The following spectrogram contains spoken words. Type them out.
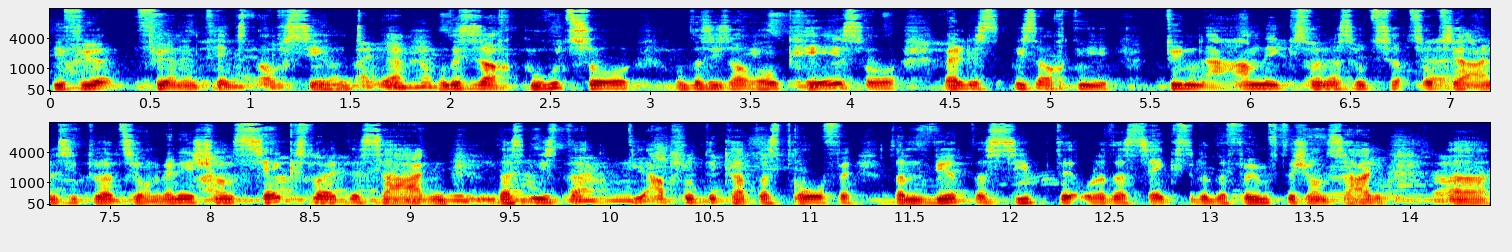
die für, für einen Text auch sind. Ja? Und das ist auch gut so und das ist auch okay so, weil das ist auch die Dynamik so einer sozialen Situation. Wenn es schon sechs Leute sagen, das ist die absolute Katastrophe, dann wird der siebte oder der sechste oder der fünfte schon sagen äh,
